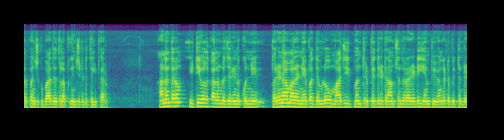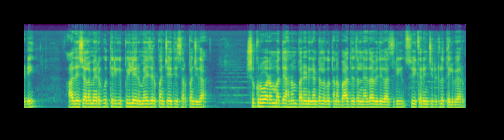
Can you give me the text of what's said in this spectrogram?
సర్పంచ్కు బాధ్యతలు అప్పగించినట్టు తెలిపారు. అనంతరం ఇటీవల కాలంలో జరిగిన కొన్ని పరిణామాల నేపథ్యంలో మాజీ మంత్రి పెద్దిరెడ్డి రామచంద్రారెడ్డి ఎంపీ వెంకటమిథున్ రెడ్డి ఆదేశాల మేరకు తిరిగి పీలేరు మేజర్ పంచాయతీ సర్పంచ్గా శుక్రవారం మధ్యాహ్నం పన్నెండు గంటలకు తన బాధ్యతలను యథావిధిగా స్వీకరించినట్లు తెలిపారు.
